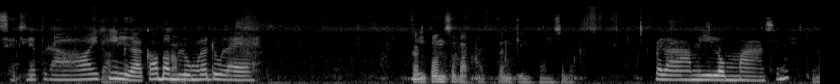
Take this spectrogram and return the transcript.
เสร็จเรียบร้อยครับที่เหลือก็บำรุงและดูแล กันต้นสะบัดครับกันกิ่งต้นสะบัดเวลามีลมมาใช่ไหมใช่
